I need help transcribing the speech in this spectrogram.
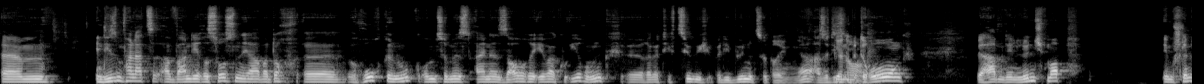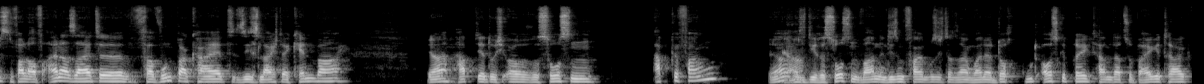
Ähm, in diesem Fall waren die Ressourcen ja aber doch äh, hoch genug, um zumindest eine saubere Evakuierung äh, relativ zügig über die Bühne zu bringen. Ja? Also diese genau. Bedrohung, wir haben den Lynchmob im schlimmsten Fall auf einer Seite, Verwundbarkeit, sie ist leicht erkennbar. Ja, habt ihr durch eure Ressourcen abgefangen? Ja, ja, also die Ressourcen waren in diesem Fall, muss ich dann sagen, waren ja doch gut ausgeprägt, haben dazu beigetragen,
